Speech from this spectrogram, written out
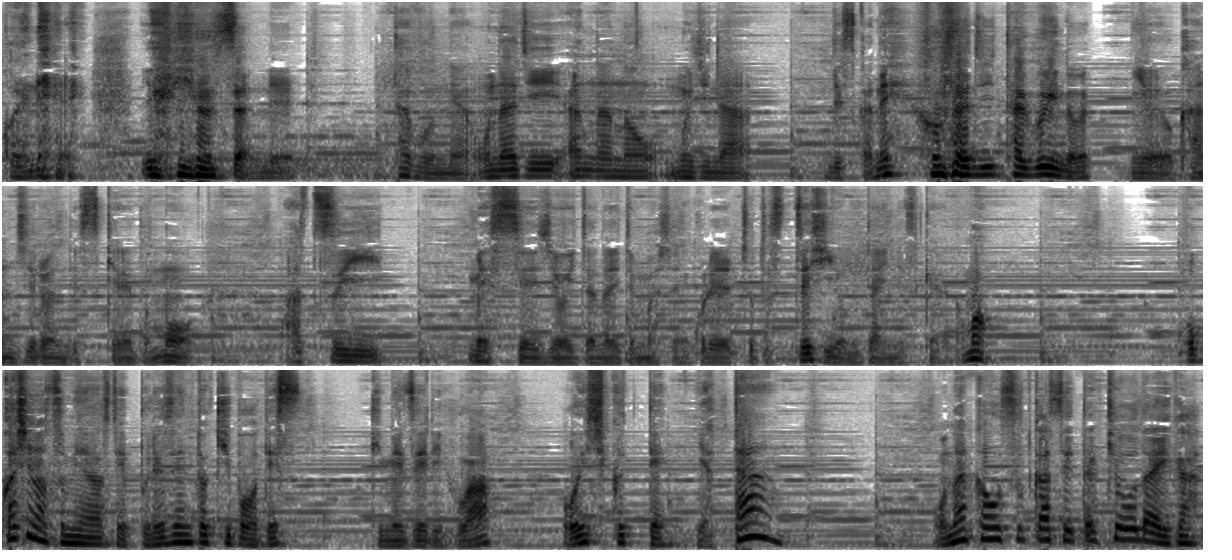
これね、ユンユンさんね、多分ね、同じあんなの無地なですかね。同じ類の匂いを感じるんですけれども、熱いメッセージをいただいてましたね。これちょっとぜひ読みたいんですけれども。お菓子の詰め合わせプレゼント希望です。決め台詞は、美味しくってやったーんお腹を空かせた兄弟が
